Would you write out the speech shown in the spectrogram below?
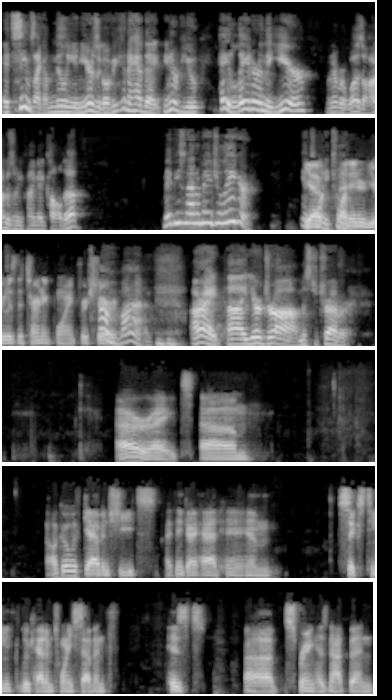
it seems like a million years ago. If you hadn't had that interview, hey, later in the year, whenever it was, August when he finally got called up, maybe he's not a major leaguer in yep, 2020. That interview was the turning point for sure. Come on. All right, uh, your draw, Mr. Trevor. All right. Um, I'll go with Gavin Sheets. I think I had him 16th. Luke had him 27th. His uh, spring has not been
